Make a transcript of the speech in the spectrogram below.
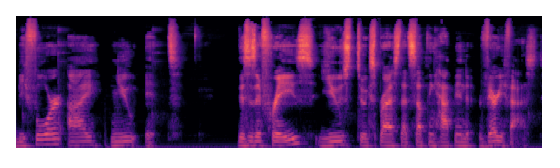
Before I knew it. This is a phrase used to express that something happened very fast.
